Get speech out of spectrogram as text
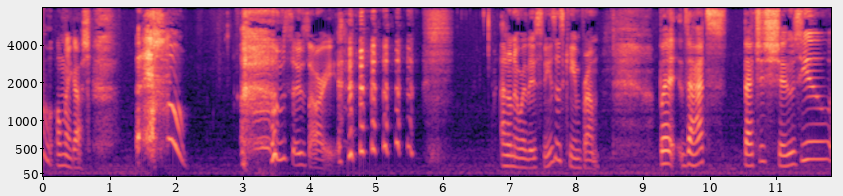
oh my gosh. I'm so sorry. I don't know where those sneezes came from. But that's that just shows you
